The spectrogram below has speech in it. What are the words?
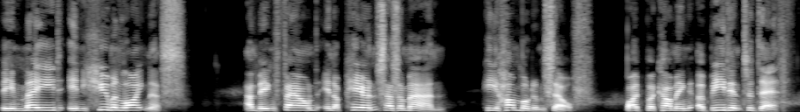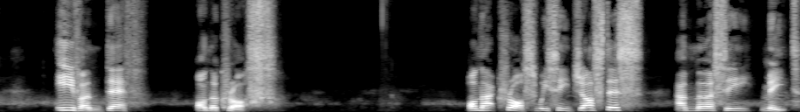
being made in human likeness, and being found in appearance as a man, he humbled himself by becoming obedient to death, even death on the cross. On that cross, we see justice and mercy meet.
